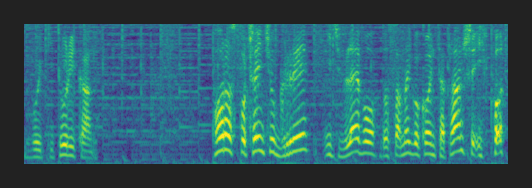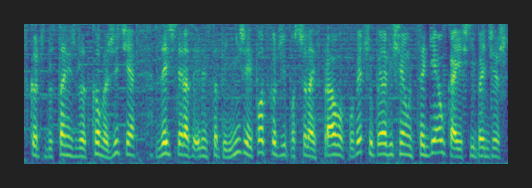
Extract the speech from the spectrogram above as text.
Dwójki Turrican. Po rozpoczęciu gry idź w lewo do samego końca planszy i podskocz, dostaniesz dodatkowe życie. Zejdź teraz o jeden stopień niżej, podskocz i postrzelaj w prawo. W powietrzu pojawi się cegiełka. Jeśli będziesz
